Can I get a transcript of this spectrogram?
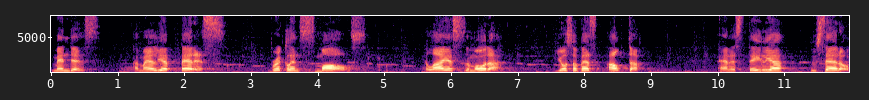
Mendez, Amelia Perez, Brooklyn Smalls, Elias Zamora, Josefes Alta, Anastasia Lucero,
